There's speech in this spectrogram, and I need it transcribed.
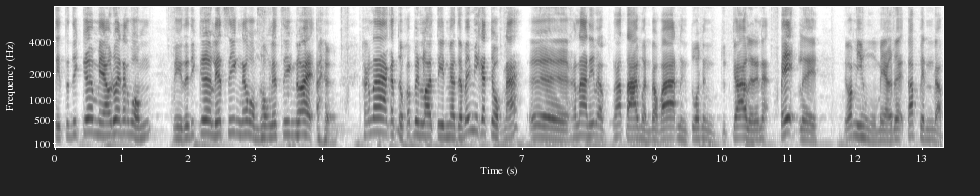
ติดสติกเกอร์แมวด้วยนะครับผม นี่สติกเกอร์เลสซิ่งนะครับผมธงเลสซิ่งด้วย ข้างหน้ากระจกก็เป็นรอยตีนแมวแต่ไม่มีกระจกนะ เออ ข้างหน้านี้แบบหน้าตาเหมือนแบบว่า 1 ตัว 1.9 เลยนะเนี่ย เป๊ะเลย แต่ว่ามีหูแมวด้วย ก็เป็นแบบ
